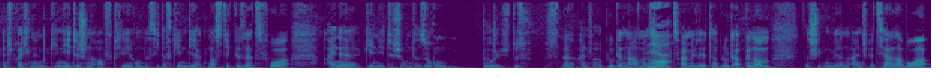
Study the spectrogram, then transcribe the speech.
entsprechenden genetischen Aufklärung, das sieht das Gendiagnostikgesetz vor, eine genetische Untersuchung durch. Das ist eine einfache Blutentnahme, ja. zwei Milliliter Blut abgenommen, das schicken wir in ein Speziallabor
